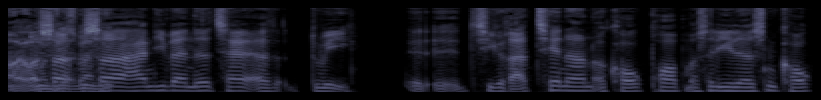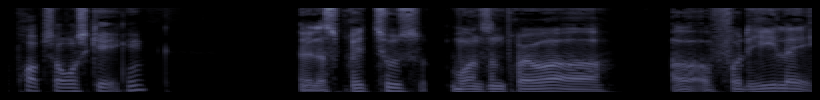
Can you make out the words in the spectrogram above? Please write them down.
Og, Og så, så har han lige været nede og tage, øh, du ved, øh, øh, cigarettænderen og korkproppen, og så lige lavet sådan en korkpropsoverskæg, ikke? eller spritus, hvor han sådan prøver at, at, at få det hele af.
